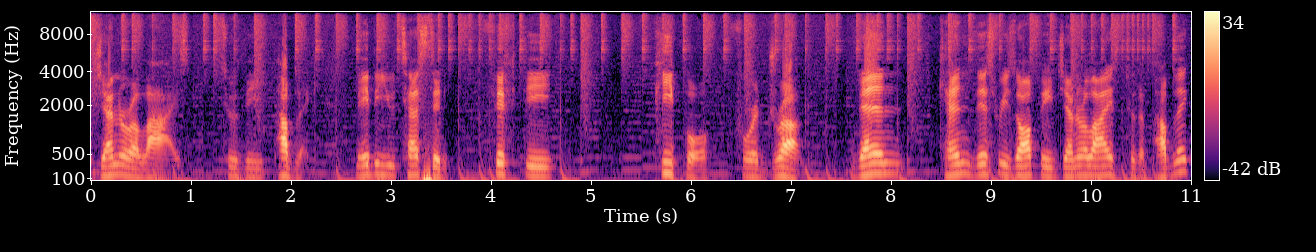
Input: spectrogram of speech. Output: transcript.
generalized to the public. Maybe you tested 50 people for a drug. Then can this result be generalized to the public?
